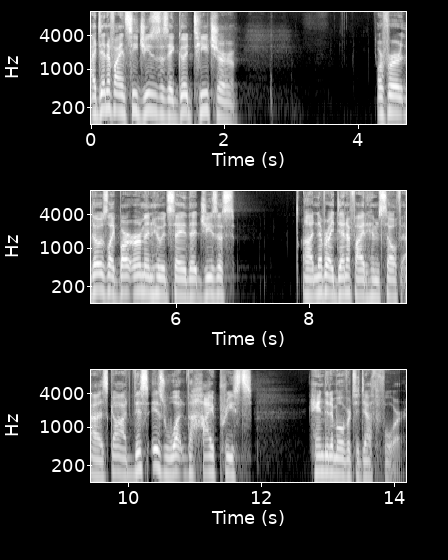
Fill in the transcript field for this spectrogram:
identify and see Jesus as a good teacher. Or for those like Bart Ehrman who would say that Jesus uh, never identified himself as God. This is what the high priests handed him over to death for.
